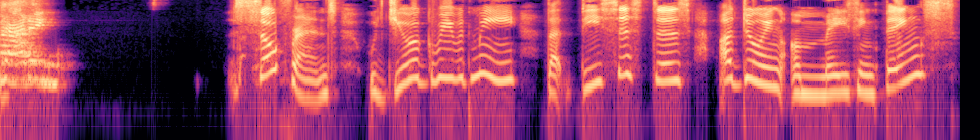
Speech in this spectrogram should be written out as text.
Adding So, friends, would you agree with me that these sisters are doing amazing things?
